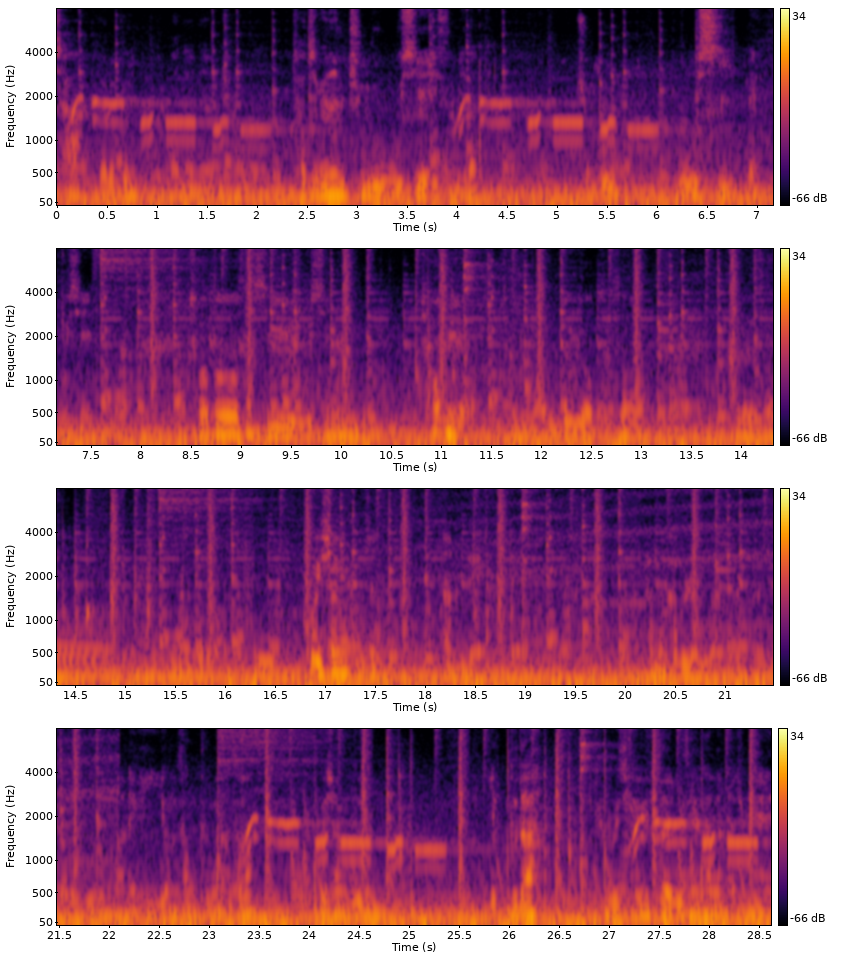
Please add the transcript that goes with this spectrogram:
자 여러분. 오늘은 저는 저 지금은 중국 우시에 있습니다. 중국 우시? 네 우시에 있습니다. 저도 사실 우시는 처음이에요. 저는 와본 적이 없어서. 그래서 좀 궁금한 것도 많고. 호이샹 도전 나는데 네, 한번 가보려고요. 그래서 여러분 만약에 이 영상 보고 나서 호이샹 도전 예쁘다 그리고 재밌다 이렇게 생각하면 나중에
